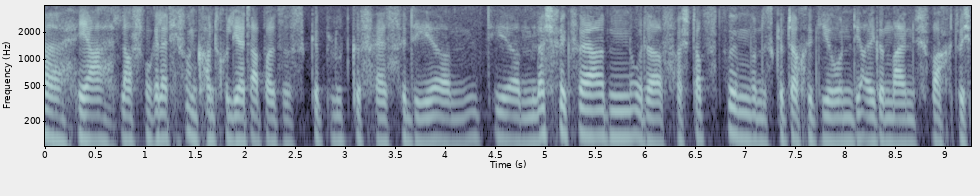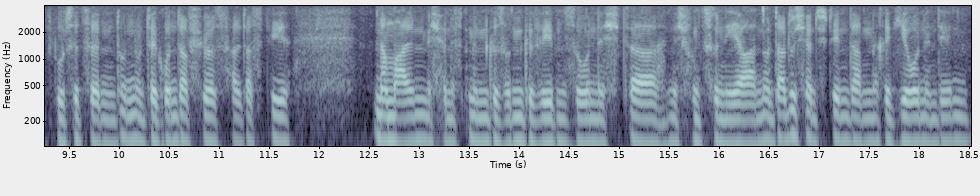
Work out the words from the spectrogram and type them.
äh, ja, laufen relativ unkontrolliert ab. Also es gibt Blutgefäße, die, ähm, die ähm, löchrig werden oder verstopft sind und es gibt auch Regionen, die allgemein schwach durchblutet sind. Und, und der Grund dafür ist halt, dass die normalen Mechanismen in gesunden Geweben so nicht, äh, nicht funktionieren. Und dadurch entstehen dann Regionen, in denen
